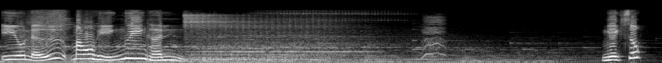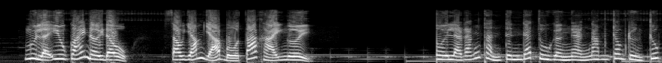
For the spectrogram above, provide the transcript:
Yêu nữ mau hiện nguyên hình. Nghiệt xúc Ngươi là yêu quái nơi đâu? Sao dám giả Bồ Tát hại người? Tôi là rắn thành tinh đã tu gần ngàn năm trong rừng trúc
